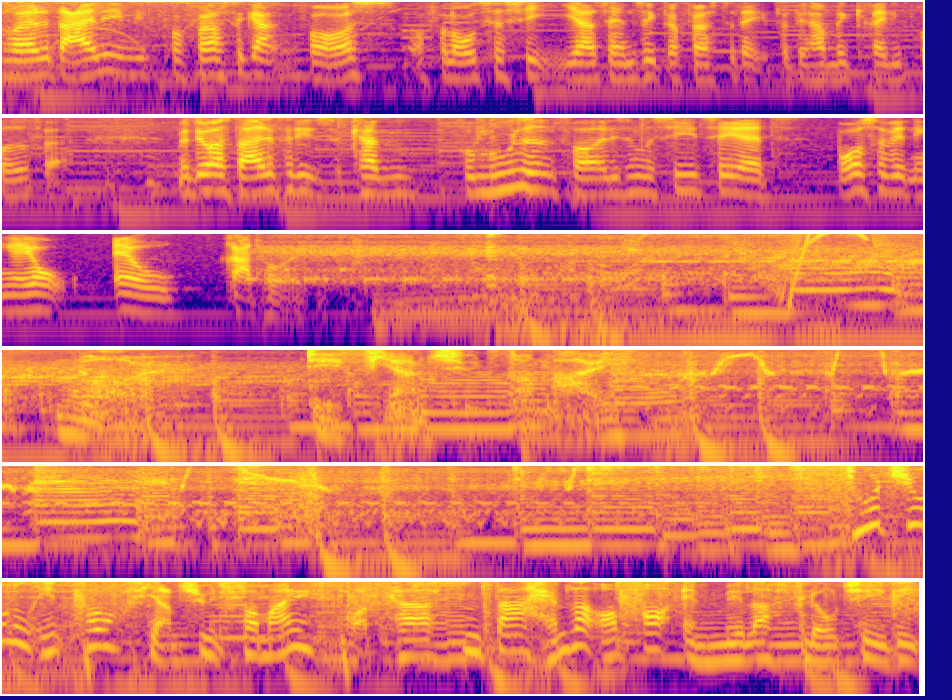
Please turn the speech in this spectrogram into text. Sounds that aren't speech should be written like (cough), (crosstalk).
Hvor er det dejligt egentlig for første gang for os at få lov til at se jeres ansigter første dag, for det har vi ikke rigtig prøvet før. Men det er også dejligt, fordi så kan vi få muligheden for ligesom at sige til, at vores forventninger i år er jo ret høje. Nøj, det er fjernsyn for mig. Har tunet ind på Fjernsyn for mig, podcasten, der handler om at anmelde Flow TV.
